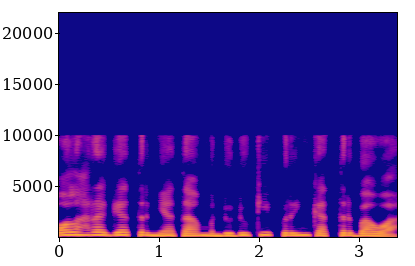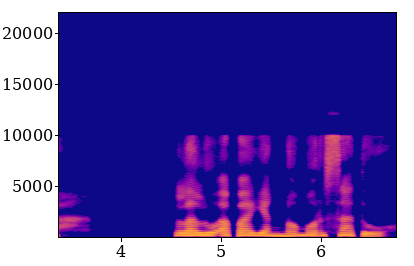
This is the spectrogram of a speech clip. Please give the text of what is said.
olahraga ternyata menduduki peringkat terbawah. Lalu apa yang nomor satu?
